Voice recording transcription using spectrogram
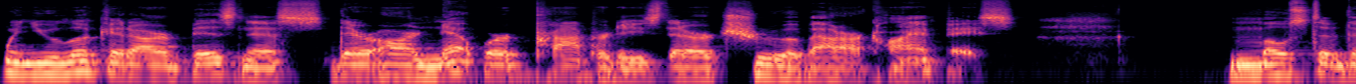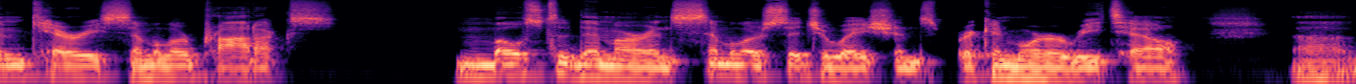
when you look at our business, there are network properties that are true about our client base. Most of them carry similar products. Most of them are in similar situations, brick and mortar retail, uh,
